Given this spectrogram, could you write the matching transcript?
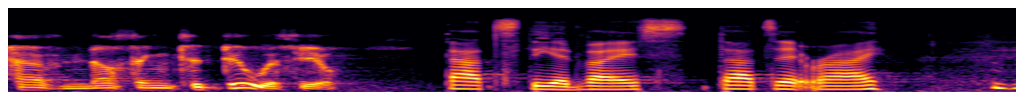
have nothing to do with you. That's the advice. That's it, Rye.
